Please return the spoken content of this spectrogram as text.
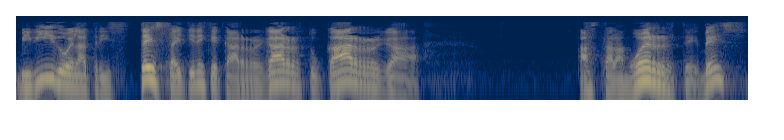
vivido en la tristeza y tienes que cargar tu carga hasta la muerte, ¿ves?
